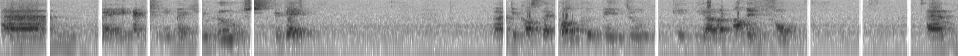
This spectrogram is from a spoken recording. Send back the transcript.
and may actually make you lose the game. Uh, because their goal could be to keep the other uninformed. And,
